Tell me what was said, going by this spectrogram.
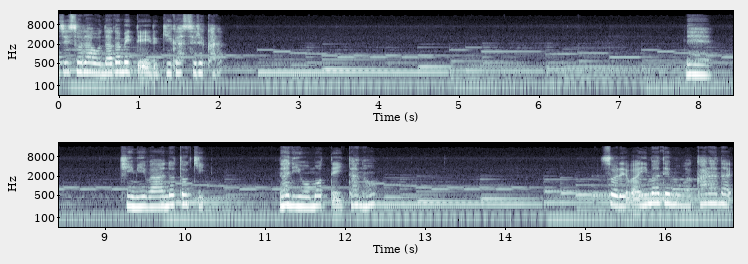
じ空を眺めている気がするから。ねえ君はあの時何を思っていたの？それは今でもわからない。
